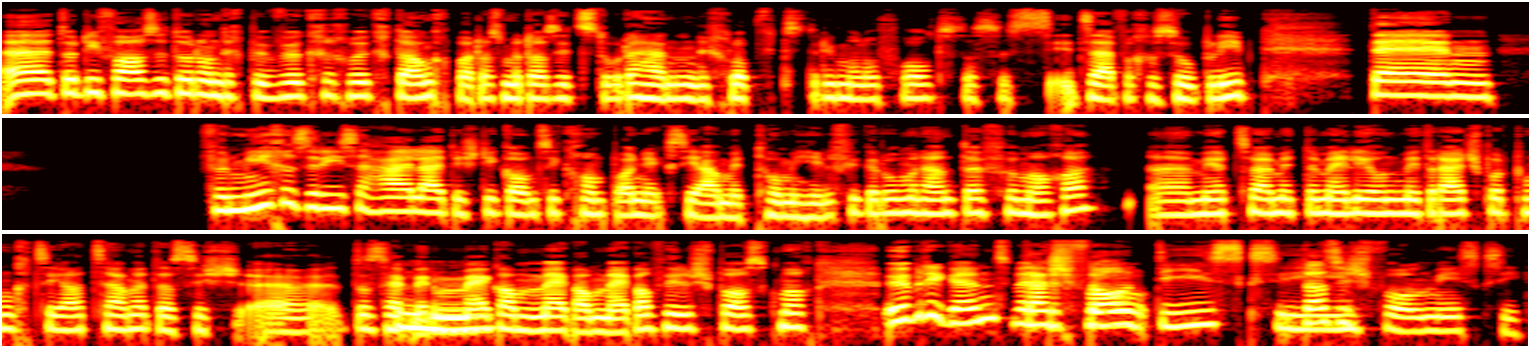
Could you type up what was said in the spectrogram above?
äh, durch die Phase durch und ich bin wirklich, wirklich dankbar, dass wir das jetzt durch haben und ich klopfe jetzt dreimal auf Holz, dass es jetzt einfach so bleibt. Denn für mich ein riesen Highlight ist die ganze Kampagne gewesen, auch mit Tommy Hilfiger, die wir haben dürfen machen. Äh, wir zwei mit der Meli und mit Reitsport.ch zusammen. Das ist, äh, das hat mir Mhm. mega, mega, mega viel Spaß gemacht. Übrigens, wenn Das Stall- voll dies. gewesen. das ist voll mies gewesen.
